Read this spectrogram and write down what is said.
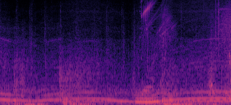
Mm -hmm. Mm -hmm.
